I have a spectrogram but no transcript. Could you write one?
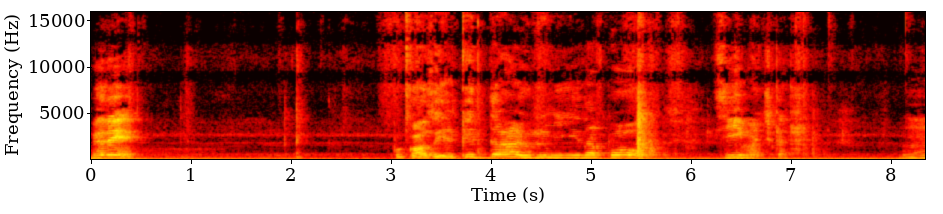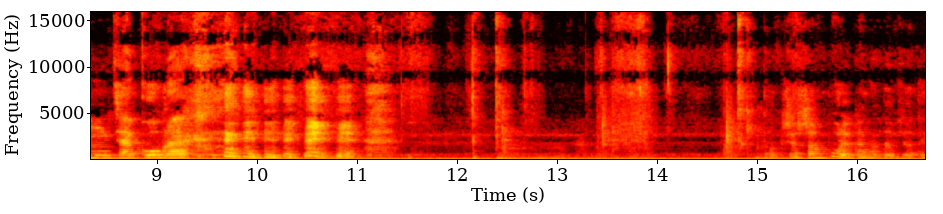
Бери. Показує, кидай вже мені на пол. Сімочка. М, Ця кобра. Так, ще шампурика треба взяти.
